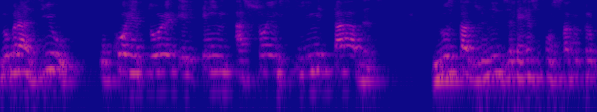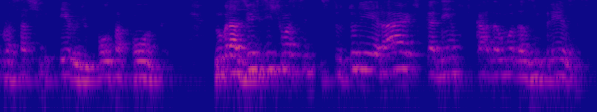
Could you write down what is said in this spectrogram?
No Brasil, o corretor ele tem ações limitadas nos Estados Unidos, ele é responsável pelo processo inteiro, de ponta a ponta. No Brasil, existe uma estrutura hierárquica dentro de cada uma das empresas.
